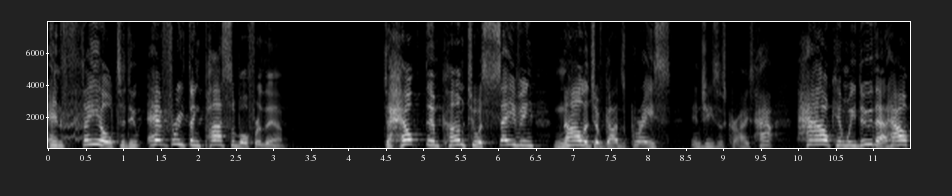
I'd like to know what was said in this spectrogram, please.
and fail to do everything possible for them? To help them come to a saving knowledge of God's grace in Jesus Christ. How, how can we do that? How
